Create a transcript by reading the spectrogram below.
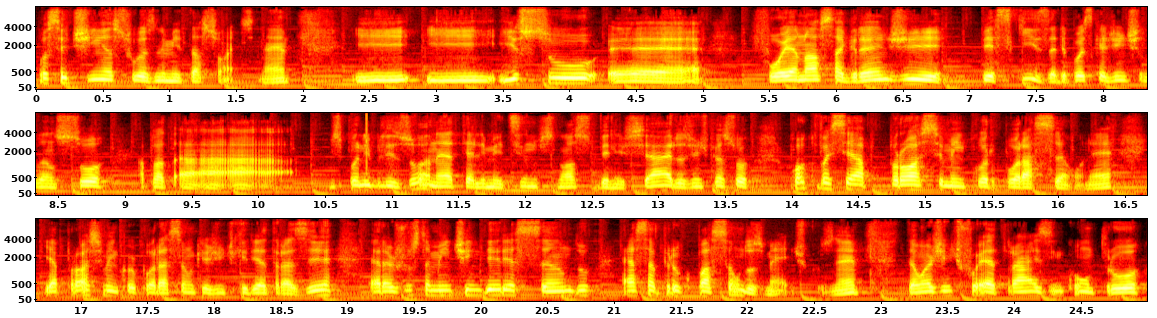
você tinha suas limitações, né? E, e isso é, foi a nossa grande pesquisa, depois que a gente lançou a, a, disponibilizou né, a telemedicina para os nossos beneficiários, a gente pensou qual que vai ser a próxima incorporação, né? E a próxima incorporação que a gente queria trazer era justamente endereçando essa preocupação dos médicos, né? Então a gente foi atrás e encontrou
